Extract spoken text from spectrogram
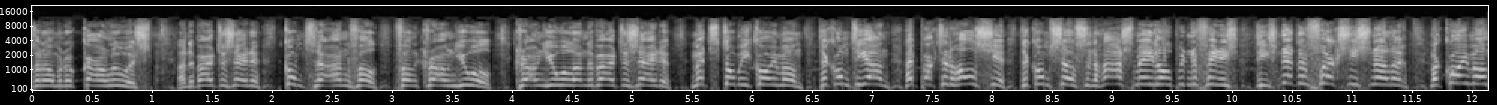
genomen door Carl Lewis. Aan de buitenzijde komt de aanval van Crown Jewel. Crown Jewel aan de buitenzijde met Tommy Kooijman. Daar komt hij aan. Hij pakt een halsje. Er komt zelfs een haas meelopen in de finish. Die is net een fractie sneller. Maar Kooijman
